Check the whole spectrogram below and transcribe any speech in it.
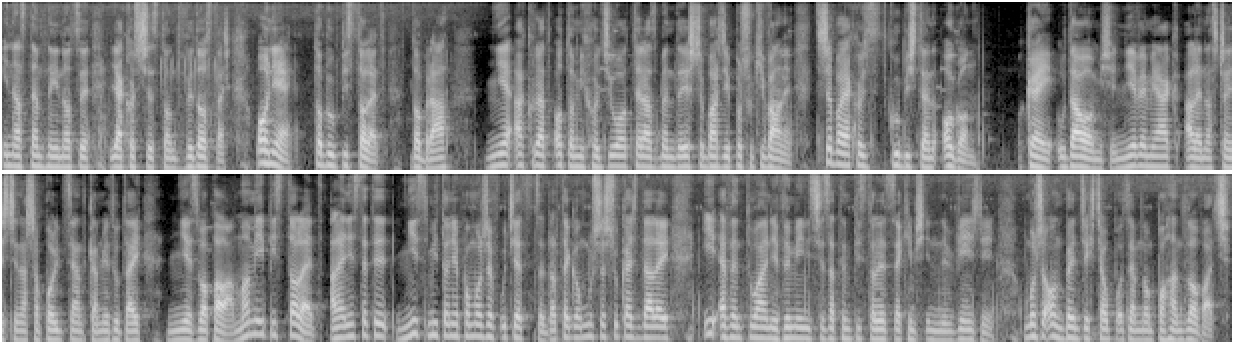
i następnej nocy jakoś się stąd wydostać. O nie, to był pistolet. Dobra, nie akurat o to mi chodziło, teraz będę jeszcze bardziej poszukiwany. Trzeba jakoś zgubić ten ogon. Okej, udało mi się, nie wiem jak, ale na szczęście nasza policjantka mnie tutaj nie złapała. Mam jej pistolet, ale niestety nic mi to nie pomoże w ucieczce, dlatego muszę szukać dalej i ewentualnie wymienić się za ten pistolet z jakimś innym więźniem. Może on będzie chciał ze mną pohandlować.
